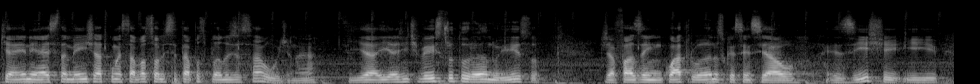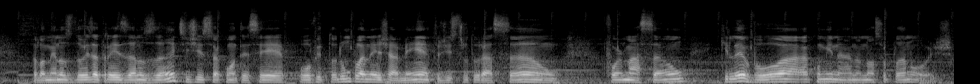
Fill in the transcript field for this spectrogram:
que a ANS também já começava a solicitar para os planos de saúde, né? E aí a gente veio estruturando isso já fazem quatro anos que o Essencial existe e pelo menos dois a três anos antes disso acontecer, houve todo um planejamento de estruturação, formação que levou a culminar no nosso plano hoje.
